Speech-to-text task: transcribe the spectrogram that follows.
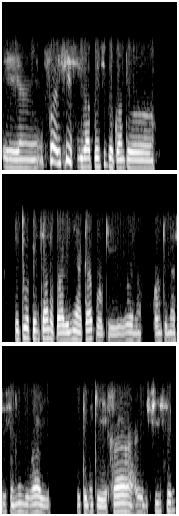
Eh, fue difícil al principio cuando estuve pensando para venir acá porque, bueno, cuando naces en un lugar y te tienes que dejar, es difícil.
